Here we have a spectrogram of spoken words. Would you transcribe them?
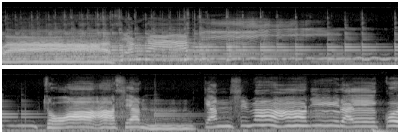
啊，乡啊抓线，艰辛啊，你来过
